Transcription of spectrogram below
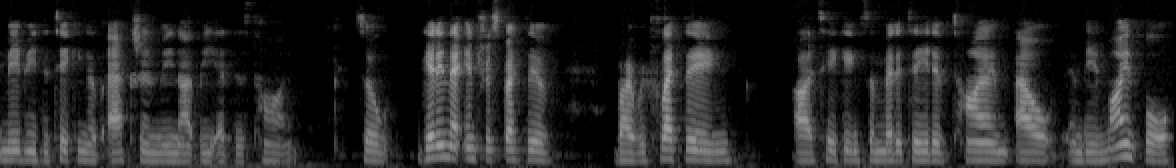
maybe the taking of action may not be at this time. So, getting that introspective by reflecting, uh, taking some meditative time out, and being mindful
